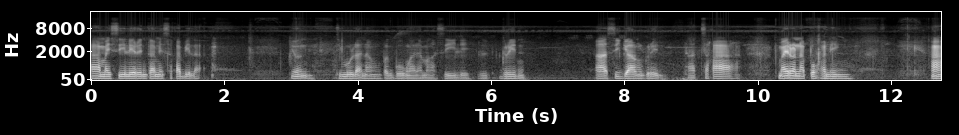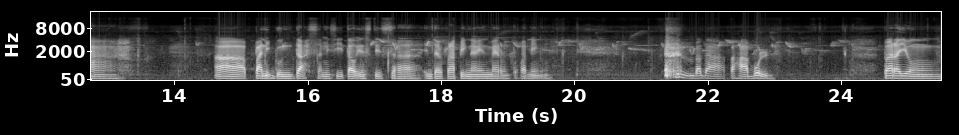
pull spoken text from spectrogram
Ah, may sili rin kami sa kabila. Yun simula ng pagbunga ng mga sili green ah, sigang green. At saka mayroon na po kaming ah, ah, panigunda sa aming sitaw instead sa intercropping namin. Mayroon po kaming baga pahabol para yung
